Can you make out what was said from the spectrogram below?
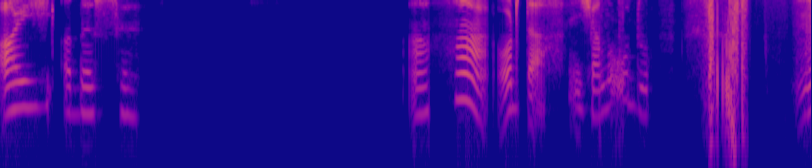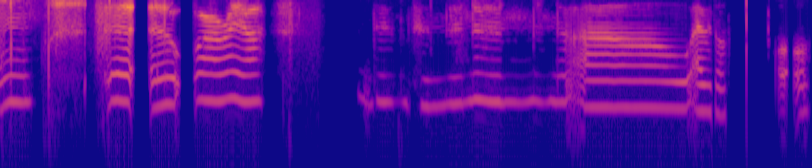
ay adası. Aha orada. İnşallah odur. Hmm. E, e, oraya. Au, Evet o. O o.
